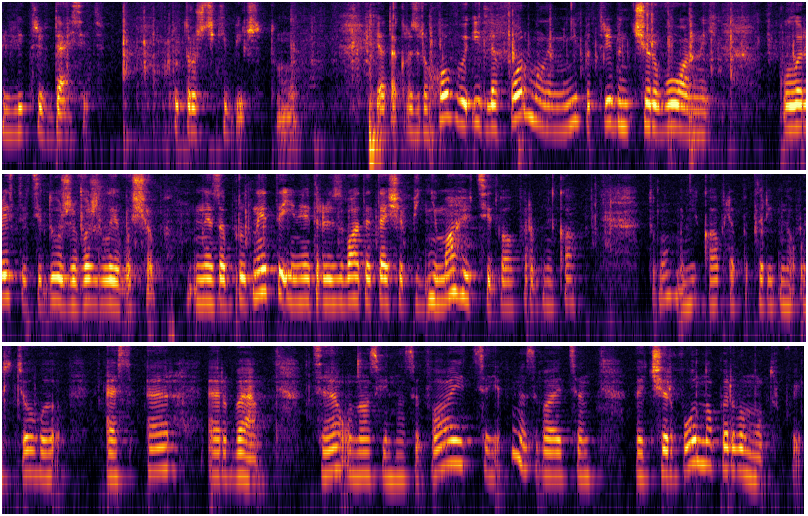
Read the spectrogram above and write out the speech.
мілілітрів 10. Тут трошечки більше, тому я так розраховую. І для формули мені потрібен червоний колористиці дуже важливо, щоб не забруднити і нейтралізувати те, що піднімають ці два фарбника. Тому мені капля потрібна ось цього SRRV. Це у нас він називається, як він називається? Е, Червоно-перламутровий.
